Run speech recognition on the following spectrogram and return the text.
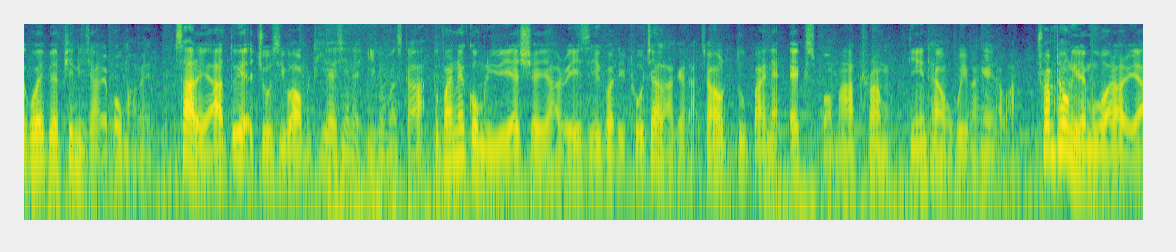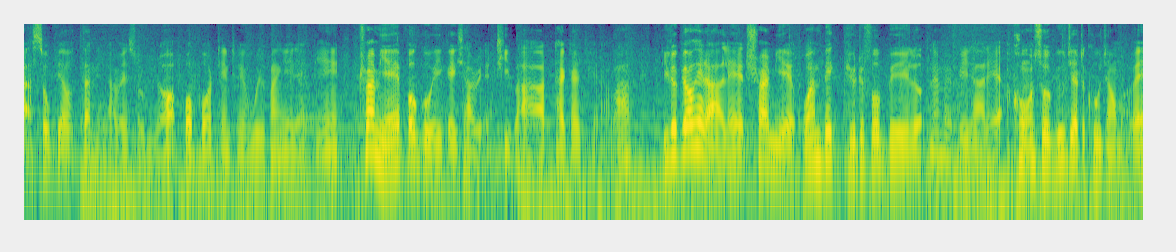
အကွဲအပြဲဖြစ်နေကြတဲ့ပုံပါပဲအစတည်းကသူ့ရဲ့အကျိုးစီးပွားကိုမထိခိုက်ရှင်တဲ့ Elon Musk ကသူပိုင်တဲ့ကုမ္ပဏီတွေရဲ့ share တွေဈေးကွက်တွေထိုးကျလာခဲ့တာကြောင့်သူပိုင်တဲ့ X ပေါ်မှာ Trump ပြင်းထန်ကိုဝေဖန်ခဲ့တာပါ Trump ထုတ်နေတဲ့မူဝါဒတွေကအဆုတ်ပြောက်တက်နေရပဲဆိုပြီးတော့ပေါ်ပေါ်တင်တင်ဝေဖန်ခဲ့တဲ့အပြင် Trump ရဲ့ပုံကိုယ်ရေးကိစ္စတွေအထိပါထိုက်ခိုက်ခဲ့တာပါ ဒီလိုပြောခဲ့တာကလည်း Trump ရဲ့ One Big Beautiful Bill လို့နာမည်ပေးထားတဲ့အခွန်အဆိုပြုချက်တစ်ခုကြောင့်ပါပဲ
